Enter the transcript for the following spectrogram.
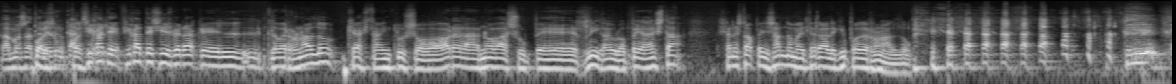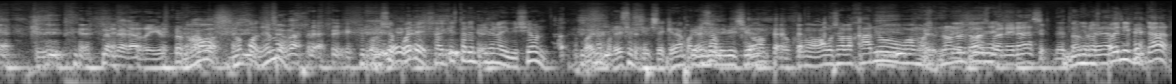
vamos a tener pues, un cacho. Pues fíjate, fíjate si es verdad que el, lo de Ronaldo, que hasta incluso ahora la nueva Superliga Europea esta, se han estado pensando meter al equipo de Ronaldo. no me hagas reír. No, no podemos. No se puede, hay que estar en primera división. Bueno, por eso, si se queda en primera división. Pero como vamos a bajar, no vamos. No de, todas maneras, de todas ni nos pueden invitar.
